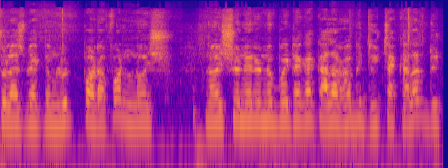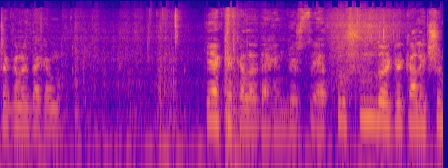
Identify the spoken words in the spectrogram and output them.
চলে আসবে একদম লুটপাট অফার নয়শো নয়শো নিরানব্বই টাকা। কালার হবে দুইটা কালার দুইটা কালার দেখার মতো। একটা কালার দেখেন বিয়ার্স এত সুন্দর একটা কালেকশন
